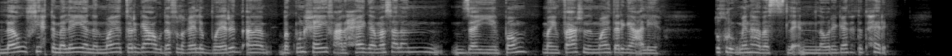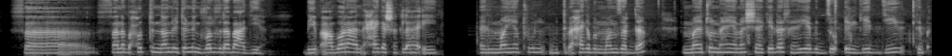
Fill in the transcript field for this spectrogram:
لو في احتمالية إن المية ترجع وده في الغالب وارد أنا بكون خايف على حاجة مثلا زي البامب ما ينفعش إن المية ترجع عليها تخرج منها بس لأن لو رجعت هتتحرق. ف... فأنا بحط ال non-returning valve ده بعديها. بيبقى عبارة عن حاجة شكلها إيه؟ المية طول بتبقى حاجة بالمنظر ده. المية طول ما هي ماشية كده فهي بتزق ال gate دي تبقى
